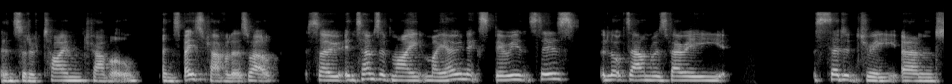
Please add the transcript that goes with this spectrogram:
and sort of time travel and space travel as well. So in terms of my my own experiences lockdown was very sedentary and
